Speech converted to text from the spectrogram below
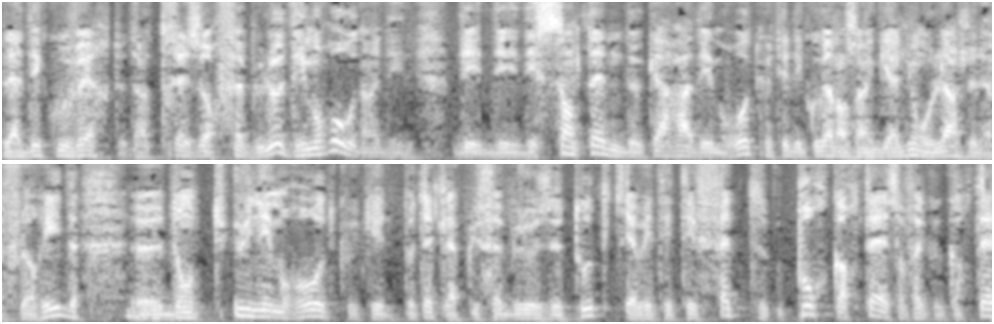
la découverte d'un trésor fabuleux d'émeraudes, hein, des, des, des, des centaines de carats d'émeraudes qui ont été découverts dans un galion au large de la Floride, euh, dont une émeraude qui est peut-être la plus fabuleuse de toutes, qui avait été faite pour Cortés, enfin que Cortés,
